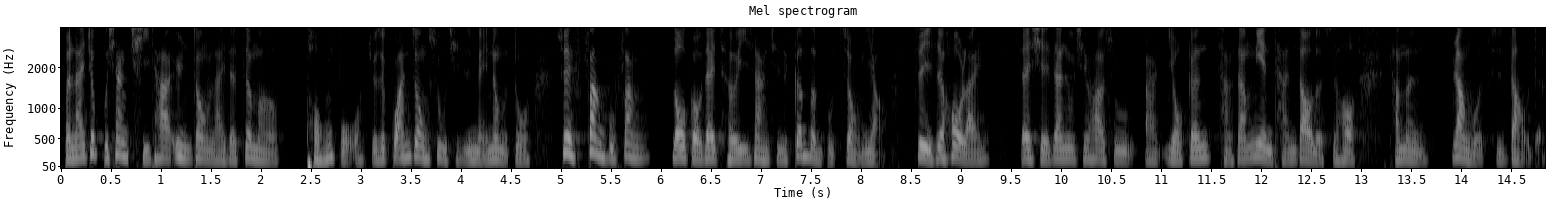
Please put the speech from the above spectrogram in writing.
本来就不像其他运动来的这么蓬勃，就是观众数其实没那么多，所以放不放 logo 在车衣上，其实根本不重要。这也是后来在写赞助计划书啊，有跟厂商面谈到的时候，他们让我知道的。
